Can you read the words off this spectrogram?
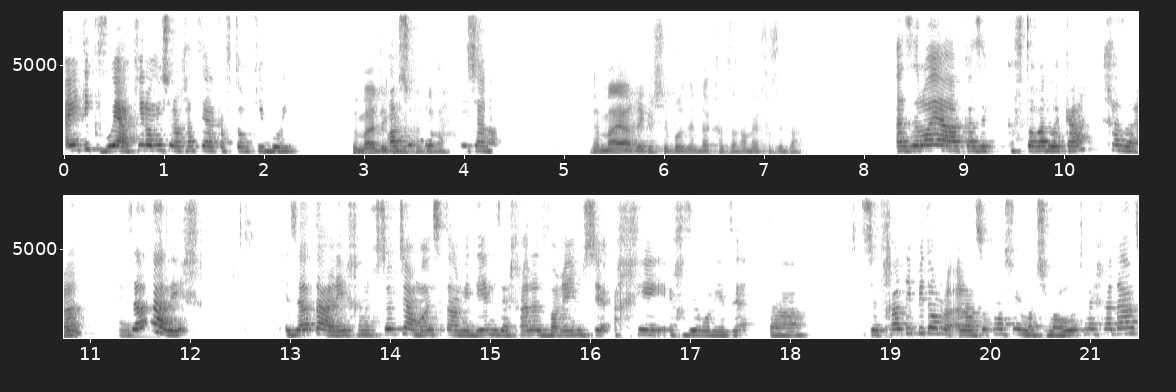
הייתי כבויה, כאילו מישהו לחצתי על כפתור כיבוי. ומה הדליק את זה חזרה? ומה היה הרגע שבו זה נדלק חזרה? מאיפה זה בא? אז זה לא היה כזה כפתור הדלקה, חזרה. ברור. זה התהליך. זה התהליך. אני חושבת שהמועצת תלמידים זה אחד הדברים שהכי החזירו לי את זה. את ה... שהתחלתי פתאום לעשות משהו עם משמעות מחדש,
